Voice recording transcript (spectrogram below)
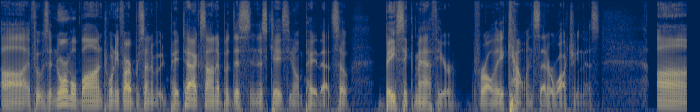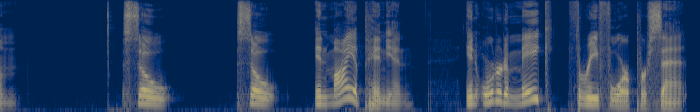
uh, if it was a normal bond, 25% of it would pay tax on it, but this in this case you don't pay that. So basic math here for all the accountants that are watching this. Um, so, so in my opinion, in order to make three, four percent,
